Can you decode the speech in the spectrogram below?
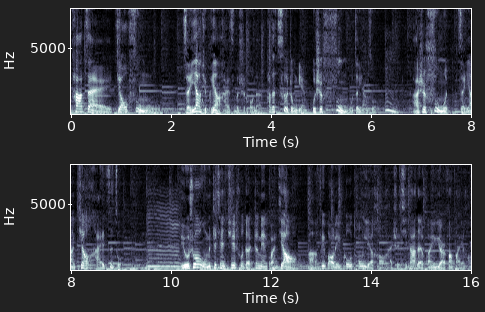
他在教父母怎样去培养孩子的时候呢，他的侧重点不是父母怎样做，嗯，而是父母怎样教孩子做。嗯，比如说我们之前接触的正面管教啊、非暴力沟通也好，还是其他的关于育儿方法也好，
